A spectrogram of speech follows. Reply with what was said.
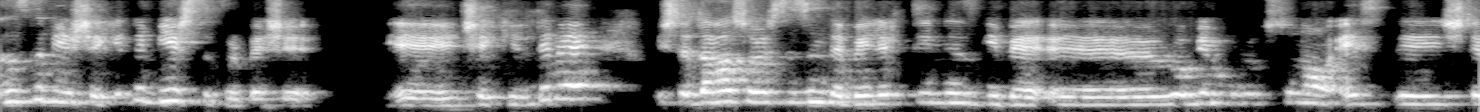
hızlı bir şekilde 1.05'e e, çekildi ve işte daha sonra sizin de belirttiğiniz gibi e, Robin Brooks'un o es, e, işte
